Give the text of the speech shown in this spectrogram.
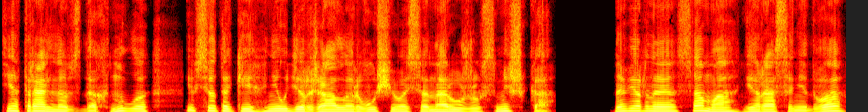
театрально вздохнула и все-таки не удержала рвущегося наружу смешка. Наверное, сама ни раз и ни два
